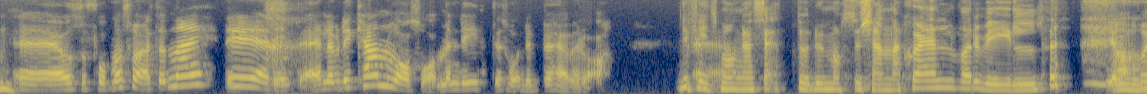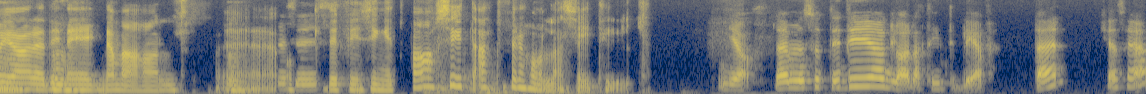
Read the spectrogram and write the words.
Mm. Eh, och så får man svaret att nej, det är det inte. Eller det kan vara så, men det är inte så det behöver vara. Det finns eh. många sätt och du måste känna själv vad du vill ja. och göra dina ja. egna val. Eh, och det finns inget facit att förhålla sig till. Ja, nej, men så det, det är jag glad att det inte blev där, kan jag säga.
